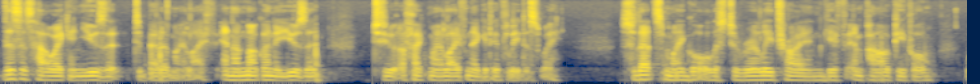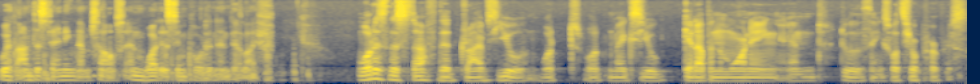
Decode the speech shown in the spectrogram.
this is how I can use it to better my life, and I'm not going to use it to affect my life negatively this way. So that's my goal is to really try and give empower people with understanding themselves and what is important in their life. What is the stuff that drives you? What what makes you get up in the morning and do the things? What's your purpose?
